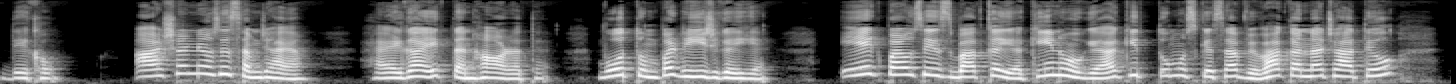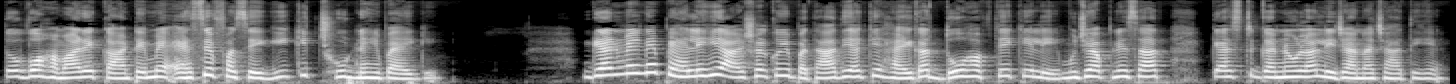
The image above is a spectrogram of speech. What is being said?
देखो आशर ने उसे समझाया, हैगा एक तनहा औरत है, वो तुम पर रीझ गई है। एक बार उसे इस बात का यकीन हो गया कि तुम उसके साथ विवाह करना चाहते हो तो वो हमारे कांटे में ऐसे फंसेगी कि छूट नहीं पाएगी। ग्रैनविल ने पहले ही आशर को ये बता दिया कि हैगा दो हफ़्ते के लिए मुझे अपने साथ कैस्ट गनोला ले जाना चाहती है।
